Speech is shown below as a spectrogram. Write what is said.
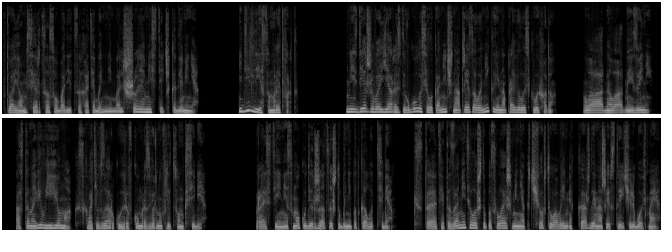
В твоем сердце освободится хотя бы небольшое местечко для меня. Иди лесом, Редфорд. Не сдерживая ярость в голосе, лаконично отрезала Ника и направилась к выходу. «Ладно, ладно, извини», Остановил ее маг, схватив за руку и рывком развернув лицом к себе. «Прости, не смог удержаться, чтобы не подколоть тебя. Кстати, ты заметила, что посылаешь меня к черту во время каждой нашей встречи, любовь моя.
